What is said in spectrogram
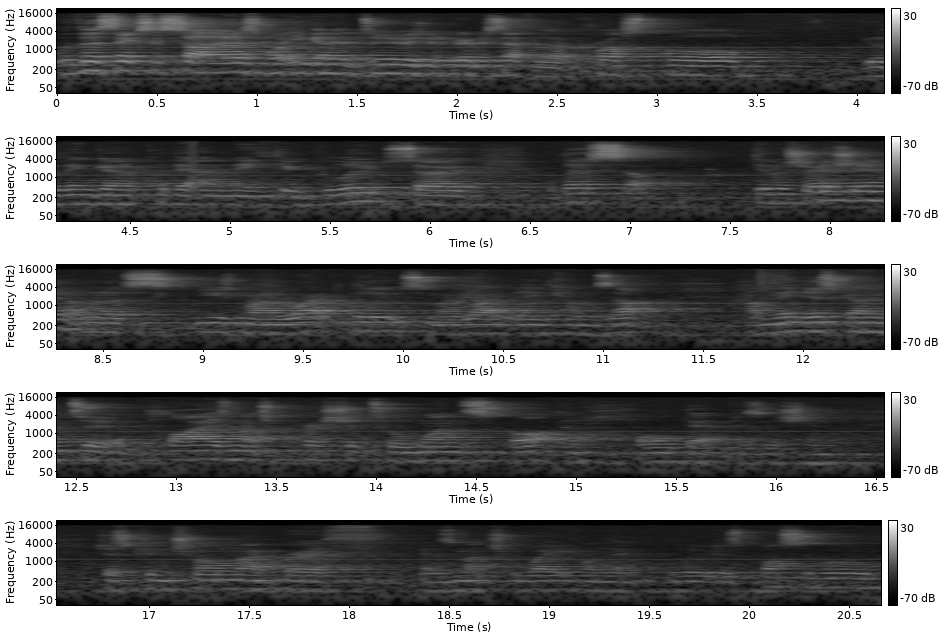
With this exercise, what you're going to do is you're going to grab yourself a lacrosse ball. You're then going to put that underneath your glute. So with this uh, demonstration, I'm going to use my right glute, so my right leg comes up. I'm then just going to apply as much pressure to one spot and hold that position. Just control my breath, have as much weight on that glute as possible,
